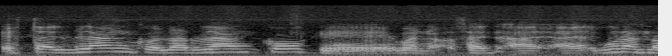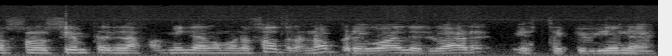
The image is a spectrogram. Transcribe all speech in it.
está el Blanco, el Bar Blanco, que bueno, o sea, algunos no son siempre en la familia como nosotros, ¿no? Pero igual el bar este que viene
